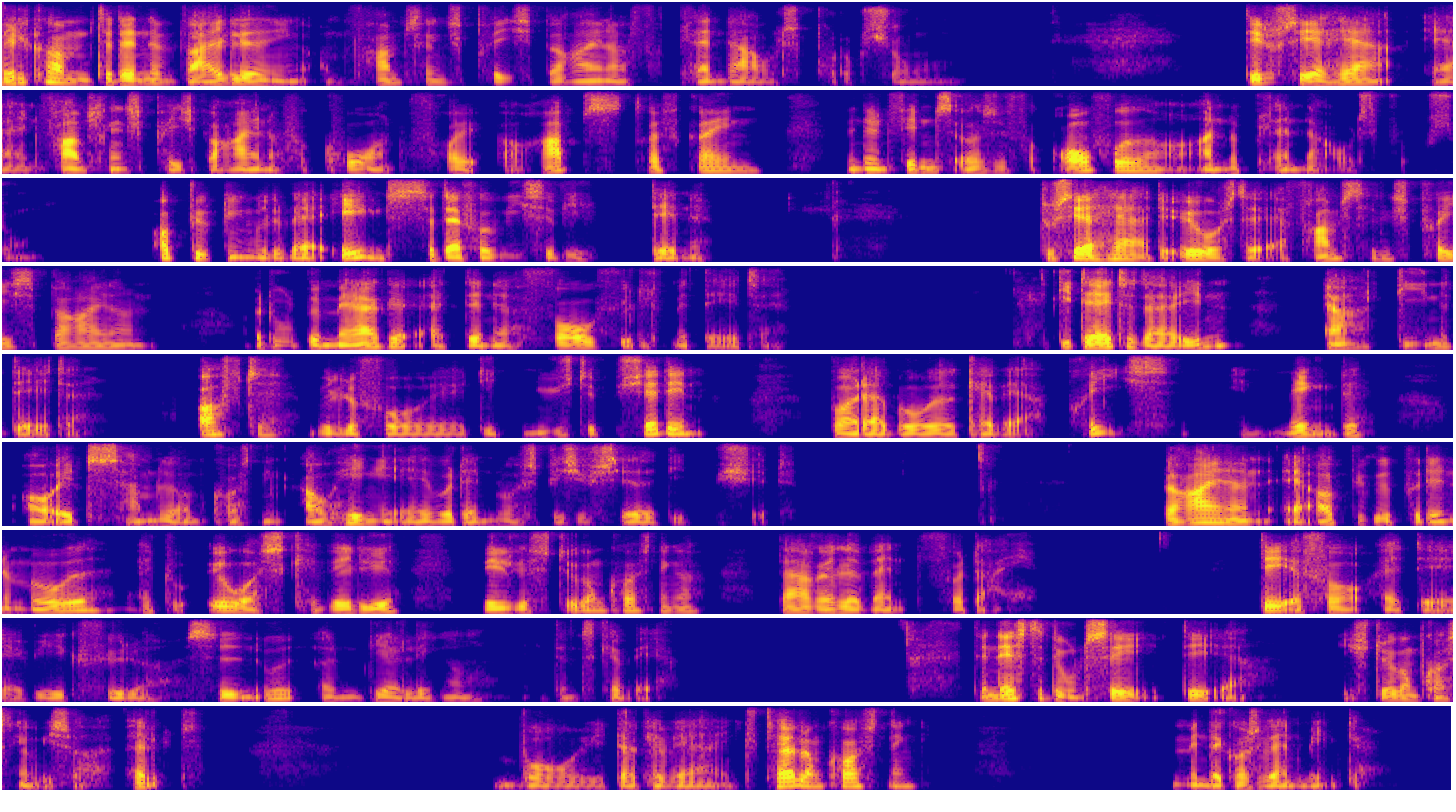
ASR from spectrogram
Velkommen til denne vejledning om fremstillingsprisberegner for planteavlsproduktionen. Det du ser her er en fremstillingsprisberegner for korn, frø og raps driftgrenen, men den findes også for grovfoder og andre planteavlsproduktioner. Opbygningen vil være ens, så derfor viser vi denne. Du ser her det øverste af fremstillingsprisberegneren, og du vil bemærke, at den er forudfyldt med data. De data, der er inde, er dine data. Ofte vil du få øh, dit nyeste budget ind, hvor der både kan være pris, en mængde og et samlet omkostning, afhængig af hvordan du har specificeret dit budget. Beregneren er opbygget på denne måde, at du øverst kan vælge, hvilke stykomkostninger, der er relevant for dig. Det er for, at øh, vi ikke fylder siden ud, og den bliver længere, end den skal være. Det næste, du vil se, det er de stykkeomkostninger, vi så har valgt hvor øh, der kan være en totalomkostning, men der kan også være en mængde.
